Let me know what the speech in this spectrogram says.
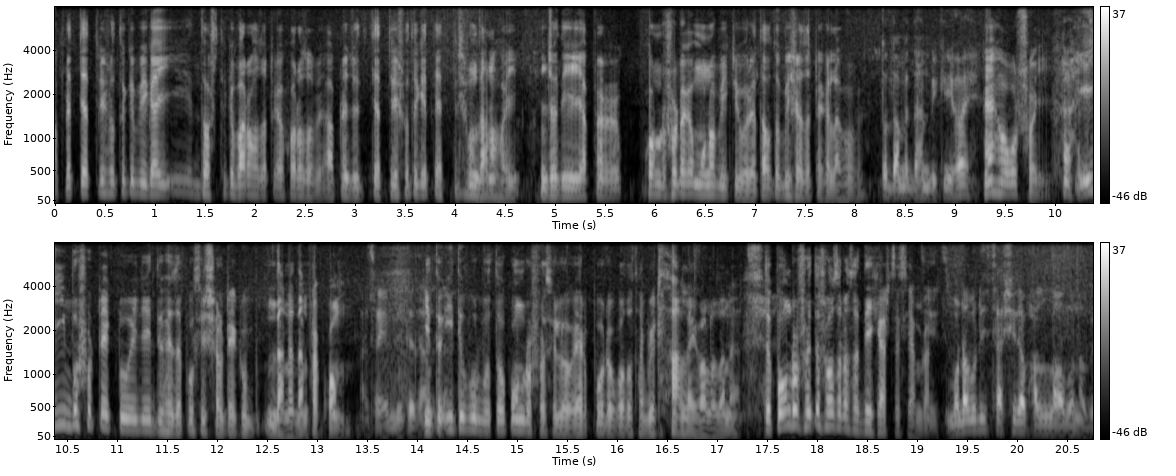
আপনার তেত্রিশ শতকে বিঘায় দশ থেকে বারো হাজার টাকা খরচ হবে। আপনি যদি তেত্রিশ শতকে তেত্রিশ মন দানা হয় যদি আপনার পনেরোশো টাকা মনো বিক্রি করে তাও তো বিশ হাজার টাকা লাভ হবে। তো দামে ধান বিক্রি হয়? হ্যাঁ অবশ্যই। এই বছরটা একটু ওই যে দুই হাজার পঁচিশ সালটা একটু দানের দামটা কম। আচ্ছা এমনিতে কিন্তু ইতিপূর্বে তো পনেরোশো ছিল এরপরে কত থাকবে এটা আল্লাহ ভালো জানে। তো পনেরোশোই তো সচরাচর দেখে আসতেছি আমরা। মোটামুটি চাষিরা ভালো লাভবান হবে।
